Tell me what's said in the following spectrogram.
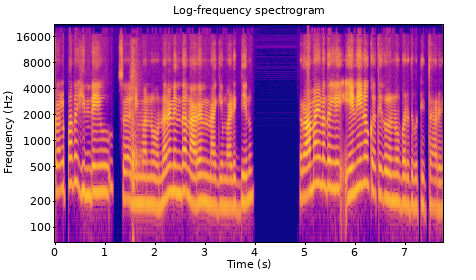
ಕಲ್ಪದ ಹಿಂದೆಯೂ ಸಹ ನಿಮ್ಮನ್ನು ನರನಿಂದ ನಾರಾಯಣನಾಗಿ ಮಾಡಿದ್ದೇನು? ರಾಮಾಯಣದಲ್ಲಿ ಏನೇನೋ ಕಥೆಗಳನ್ನು ಬರೆದು ಬಿಟ್ಟಿದ್ದಾರೆ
